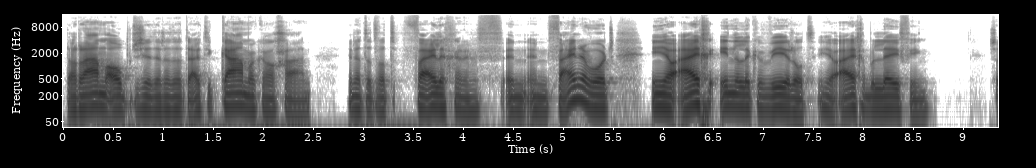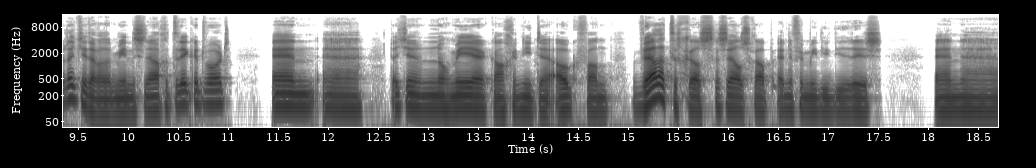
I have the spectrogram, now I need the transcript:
de ramen open te zetten, dat het uit die kamer kan gaan. En dat het wat veiliger en, en fijner wordt in jouw eigen innerlijke wereld, in jouw eigen beleving. Zodat je dan wat minder snel getriggerd wordt en uh, dat je nog meer kan genieten ook van wel het gezelschap en de familie die er is. En, uh,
